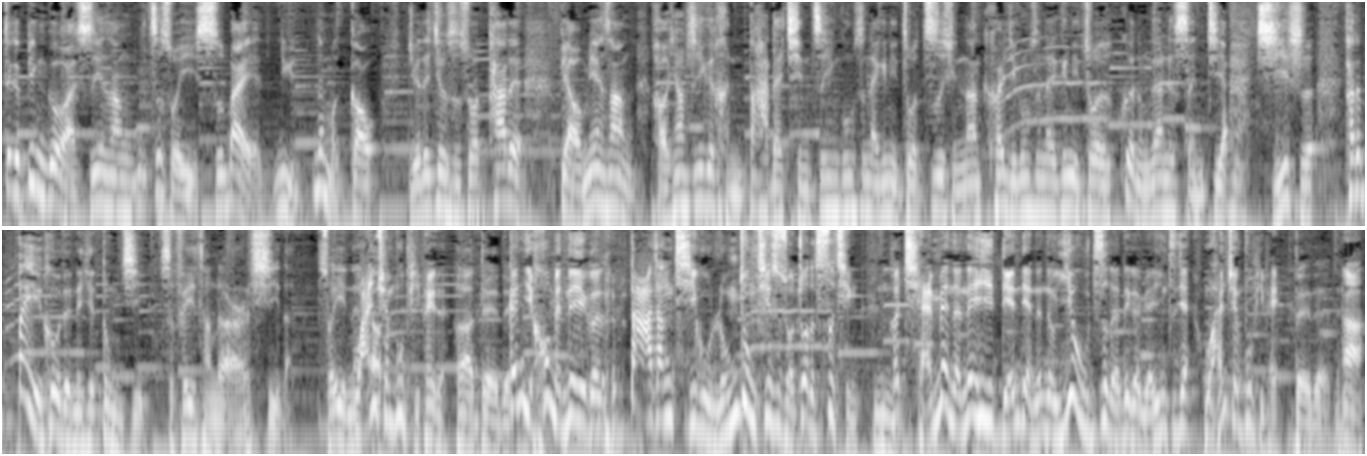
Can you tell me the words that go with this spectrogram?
这个并购啊，实际上之所以失败率那么高，觉得就是说它的表面上好像是一个很大的，请咨询公司来给你做咨询啊，会计公司来给你做各种各样的审计啊，其实它的背后的那些动机是非常的儿戏的。所以呢，完全不匹配的。啊，对对，跟你后面那个大张旗鼓、隆重其事所做的事情，和前面的那一点点的那种幼稚的那个原因之间完全不匹配。对对对。啊，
